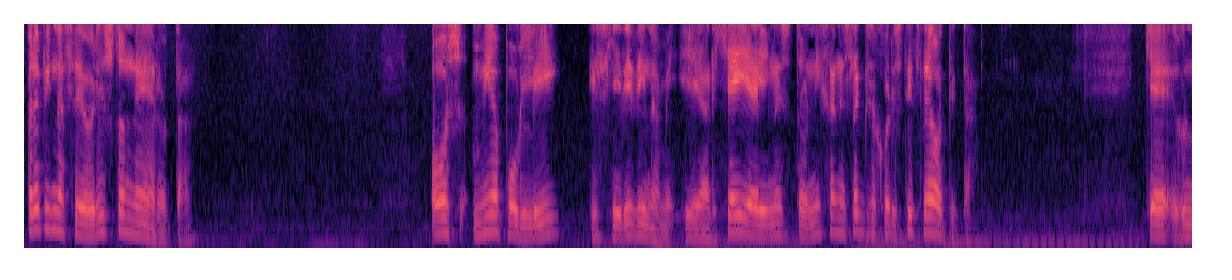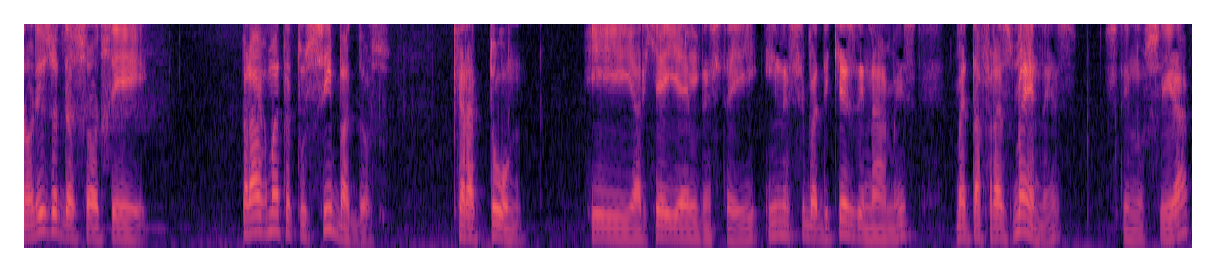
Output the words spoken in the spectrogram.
πρέπει να θεωρείς τον έρωτα ως μια πολύ ισχυρή δύναμη. Οι αρχαίοι Έλληνες τον είχαν σαν ξεχωριστή θεότητα. Και γνωρίζοντας ότι πράγματα του σύμπαντος κρατούν οι αρχαίοι Έλληνες θεοί είναι συμπαντικές δυνάμεις μεταφρασμένες στην ουσία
